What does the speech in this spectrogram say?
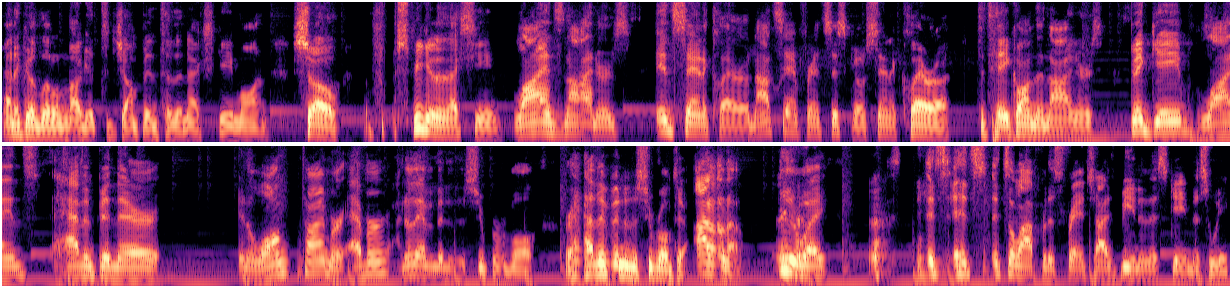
and a good little nugget to jump into the next game on. So, f- speaking of the next game, Lions Niners in Santa Clara, not San Francisco, Santa Clara to take on the Niners. Big game. Lions haven't been there in a long time or ever. I know they haven't been to the Super Bowl or have they been to the Super Bowl too? I don't know. Either way, it's it's it's a lot for this franchise being in this game this week.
